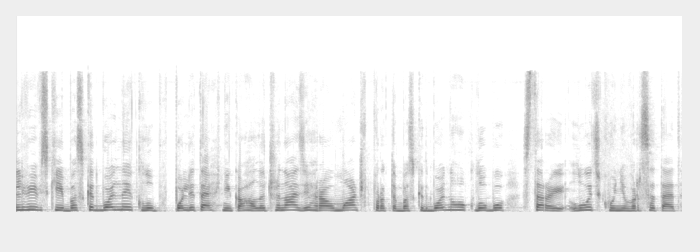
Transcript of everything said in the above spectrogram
Львівський баскетбольний клуб Політехніка Галичина зіграв матч проти баскетбольного клубу Старий Луцьк університет.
